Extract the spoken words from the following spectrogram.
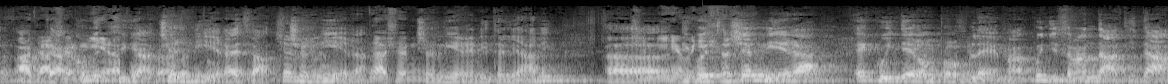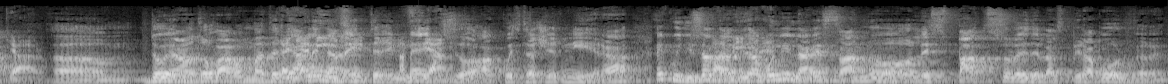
H, come si chiama? Cerniera, esatto, cerniera, cerniera, cerniera. cerniera in italiani, uh, di questa cerniera e quindi era un problema. Quindi sono andati da, um, dovevano trovare un materiale da mettere in mezzo a questa cerniera e quindi sono andati da quelli là che fanno le spazzole dell'aspirapolvere,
